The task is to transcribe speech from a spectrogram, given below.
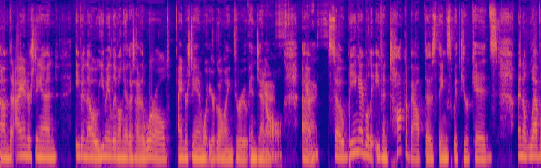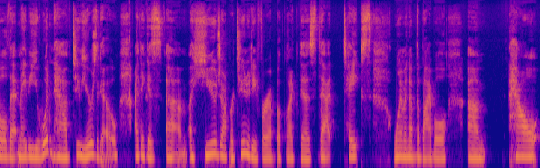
um, that I understand, even though you may live on the other side of the world, I understand what you're going through in general. Yes. Um, yes. So, being able to even talk about those things with your kids in a level that maybe you wouldn't have two years ago, I think is um, a huge opportunity for a book like this that takes women of the Bible um, how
